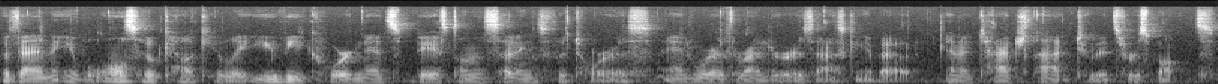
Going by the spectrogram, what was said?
but then it will also calculate UV coordinates based on the settings of the torus and where the renderer is asking about, and attach that to its response.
